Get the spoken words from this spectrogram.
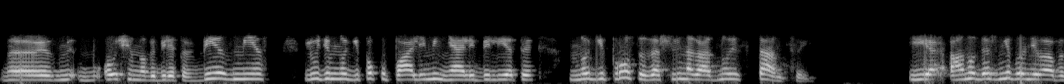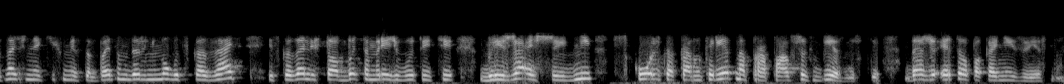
э, очень много билетов без мест. Люди многие покупали, меняли билеты. Многие просто зашли на одну из станций. И оно даже не было обозначено никаких местом, поэтому даже не могут сказать, и сказали, что об этом речь будет идти в ближайшие дни, сколько конкретно пропавших без вести. Даже этого пока неизвестно.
